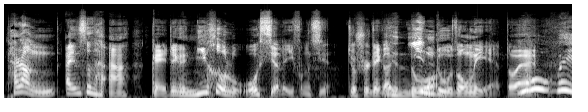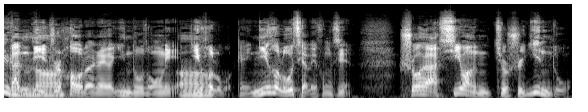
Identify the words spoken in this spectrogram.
他让爱因斯坦啊给这个尼赫鲁写了一封信，就是这个印度总理，对，甘地之后的这个印度总理啊尼赫鲁给尼赫鲁写了一封信，说呀，希望就是印度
